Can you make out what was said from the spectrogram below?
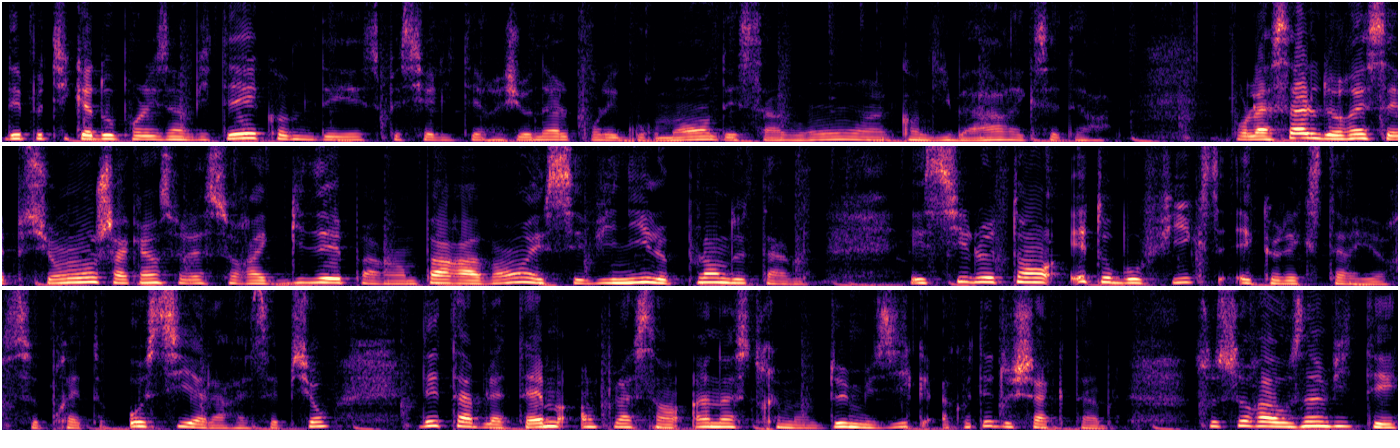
Des petits cadeaux pour les invités comme des spécialités régionales pour les gourmands, des savons, un candy bar, etc. Pour la salle de réception, chacun se laissera guider par un paravent et sévinit le plan de table. Et si le temps est au beau fixe et que l'extérieur se prête aussi à la réception, des tables à thème en plaçant un instrument de musique à côté de chaque table. Ce sera aux invités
